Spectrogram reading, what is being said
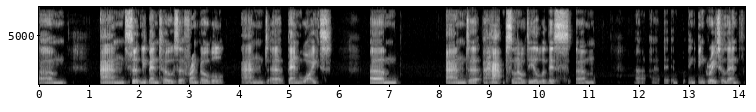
Um, and certainly Ben Tozer, Frank Noble, and uh, Ben White. Um, and uh, perhaps, and I'll deal with this um, uh, in, in, greater length,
